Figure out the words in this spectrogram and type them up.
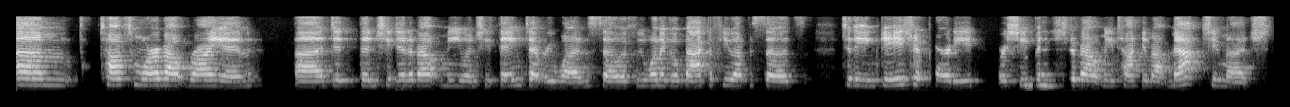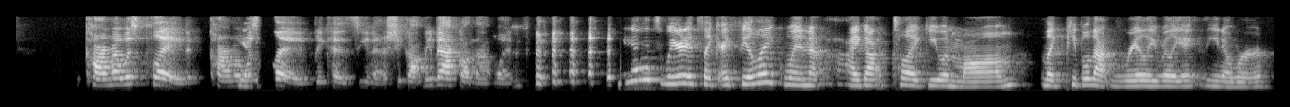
um, talked more about Ryan uh, did than she did about me when she thanked everyone. So, if we want to go back a few episodes to the engagement party where she mm-hmm. bitched about me talking about Matt too much, karma was played. Karma yeah. was played because you know she got me back on that one. you know it's weird? It's like I feel like when I got to like you and mom, like people that really, really, you know, were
